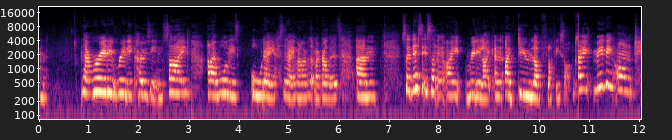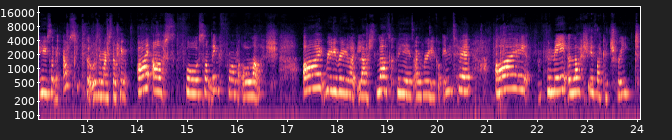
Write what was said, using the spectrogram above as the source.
they're really really cozy inside and i wore these all day yesterday when i was at my brother's um so this is something I really like and I do love fluffy socks. So moving on to something else that was in my stocking. I asked for something from Lush. I really, really like Lush. Last couple of years, I really got into it. I, for me, Lush is like a treat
